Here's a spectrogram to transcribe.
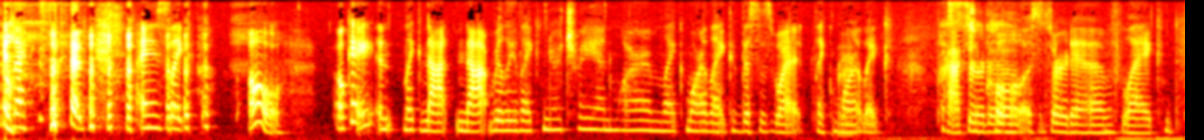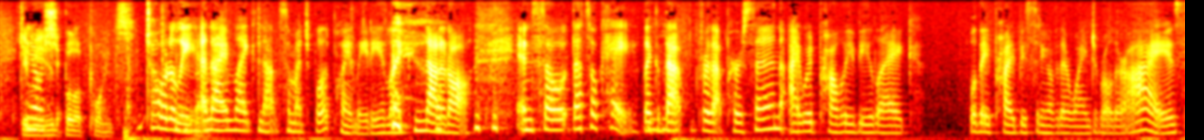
And i said i was like oh okay. And like not not really like nurturing and warm like more like this is what like more like practical assertive, like Give you know me sh- bullet points. Totally. Mm-hmm. And I'm like, not so much bullet point lady, like, not at all. And so that's okay. Like, mm-hmm. that for that person, I would probably be like, well, they'd probably be sitting over there wanting to roll their eyes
